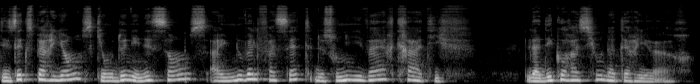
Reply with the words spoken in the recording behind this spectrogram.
Des expériences qui ont donné naissance à une nouvelle facette de son univers créatif, la décoration d'intérieur.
